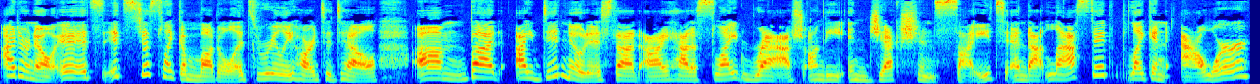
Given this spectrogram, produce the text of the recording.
I don't know. It's it's just like a muddle. It's really hard to tell. Um, but I did notice that I had a slight rash on the injection site, and that lasted like an hour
